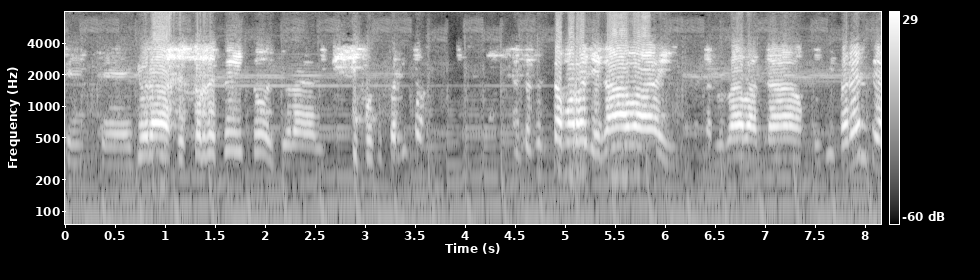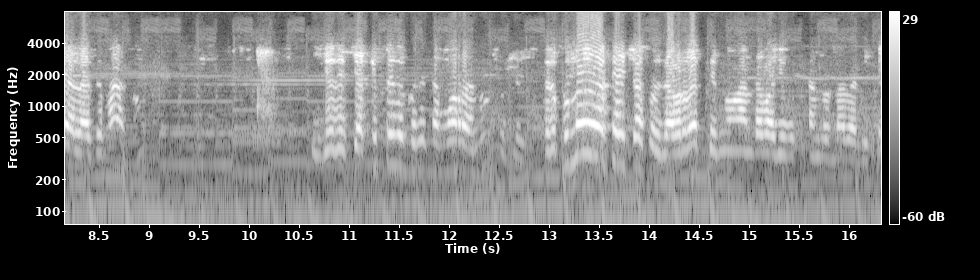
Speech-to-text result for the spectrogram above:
Este, yo era gestor de crédito y yo era el tipo supervisor. Entonces esta morra llegaba y me saludaba acá, pues diferente a las demás, ¿no? Y yo decía, ¿qué pedo con esa morra, no? Entonces, pero pues no le hacía caso, la verdad es que no andaba yo buscando nada de eso.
